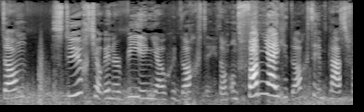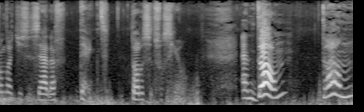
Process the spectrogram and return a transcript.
Dan stuurt jouw inner being jouw gedachten. Dan ontvang jij gedachten in plaats van dat je ze zelf denkt. Dat is het verschil. En dan, dan,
